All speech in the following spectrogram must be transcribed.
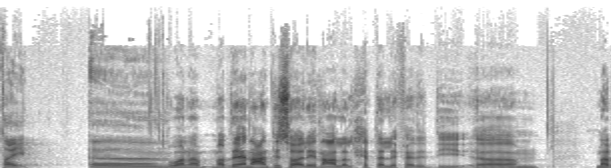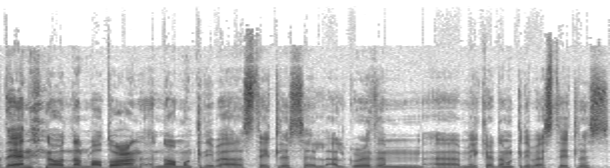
طيب. هو أنا مبدئيا عندي سؤالين على الحتة اللي فاتت دي. مبدئيا إحنا قلنا الموضوع إن هو ممكن يبقى stateless ال algorithm maker ده ممكن يبقى stateless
